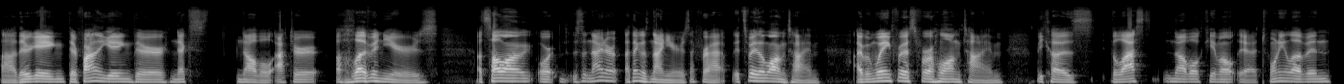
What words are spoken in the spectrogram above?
uh, they're getting, they're finally getting their next novel after eleven years. That's how long, or is it nine? Or I think it was nine years. I forgot. It's been a long time. I've been waiting for this for a long time because the last novel came out, yeah, 2011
